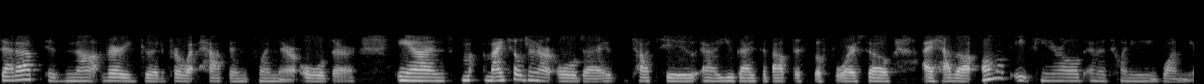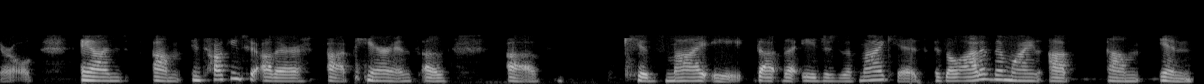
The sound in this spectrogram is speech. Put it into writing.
setup is not very good for what happens when they're older. And my children are older. I talked to uh, you guys about this before. So I have a almost 18 year old and a 21 year old. And um, in talking to other uh, parents of of kids my age, the, the ages of my kids, is a lot of them wind up um, in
